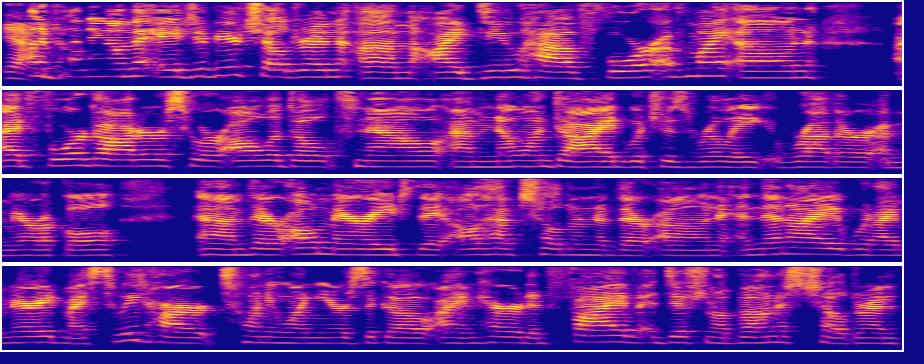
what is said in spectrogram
Yeah. depending on the age of your children. Um, I do have four of my own. I had four daughters who are all adults now. Um, no one died, which is really rather a miracle. Um, they're all married. They all have children of their own. And then I, when I married my sweetheart 21 years ago, I inherited five additional bonus children.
